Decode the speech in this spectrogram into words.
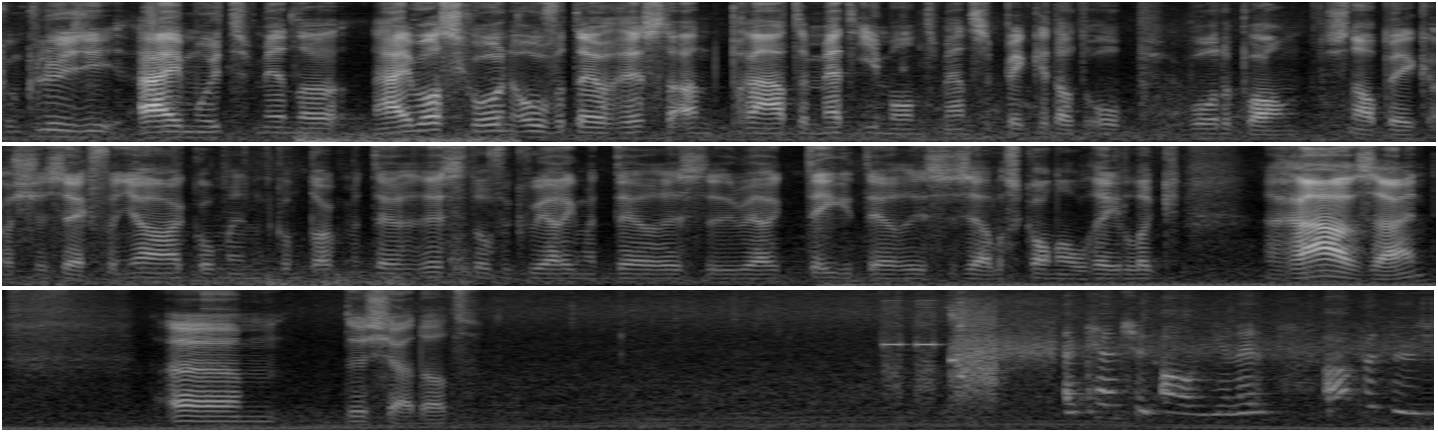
Conclusie, hij moet minder... Hij was gewoon over terroristen aan het praten met iemand. Mensen pikken dat op, worden bang. Snap ik. Als je zegt van ja, ik kom in contact met terroristen of ik werk met terroristen. Ik werk tegen terroristen zelfs. Kan al redelijk raar zijn. Ehm, dus ja, dat. Attention all units. Officers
